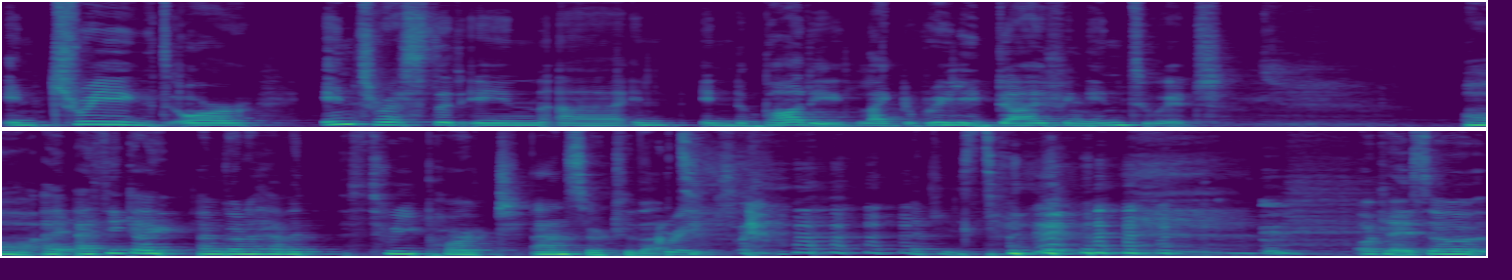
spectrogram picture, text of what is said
intrigued or interested in uh, in in the body, like really diving into it? Oh, I, I think I, I'm going to have a three part answer to that. Great. At least. okay, so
